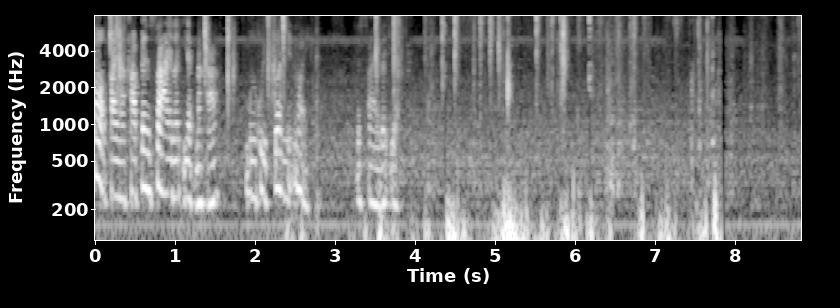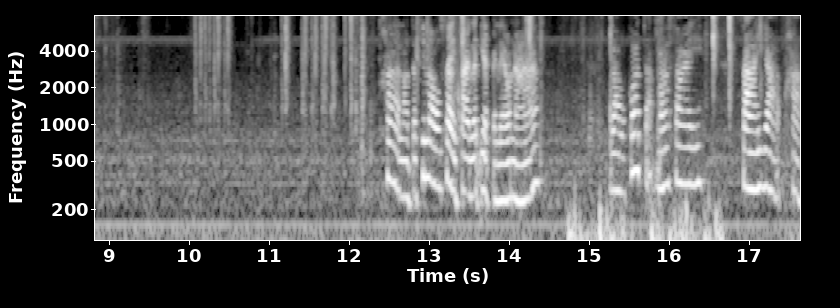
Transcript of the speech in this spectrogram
ต่อไปนะคะ เป็นทรายละเอียดนะคะมือคุยเพื่อนนิดหน่อยเป็นทรายละเอียดค่ะหลังจากที่เราใส่ทรายละเอียดไปแล้วนะ เราก็จะมาใส่ทรายหยาบค่ะ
